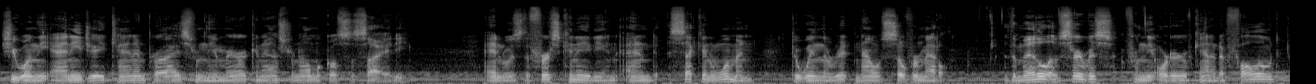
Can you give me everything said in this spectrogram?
She won the Annie J. Cannon Prize from the American Astronomical Society and was the first Canadian and second woman to win the Rittenhouse Silver Medal. The Medal of Service from the Order of Canada followed,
